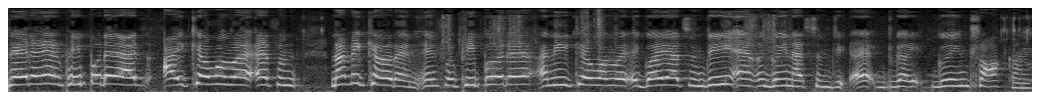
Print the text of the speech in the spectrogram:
here. Dana, people there, I, I kill one with SM. Let me kill them. If for people there, I need to kill one with a gray SMG and a green SMG, uh, green shotgun.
